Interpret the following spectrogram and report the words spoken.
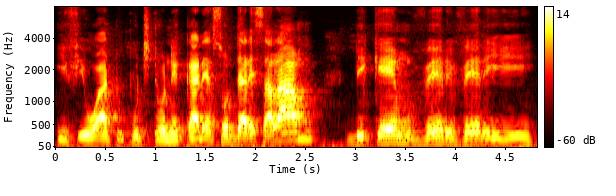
if you were to put it on a carrier. So Dar es Salaam became very, very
